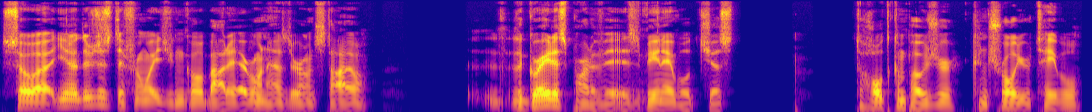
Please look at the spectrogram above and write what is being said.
So uh, you know, there's just different ways you can go about it. Everyone has their own style. The greatest part of it is being able just to hold composure, control your table,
